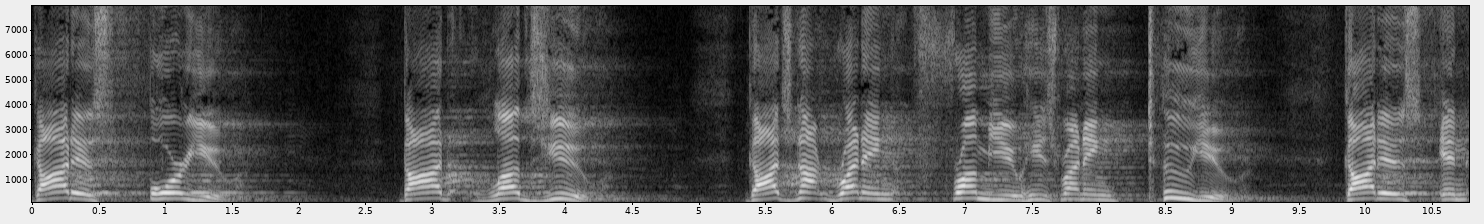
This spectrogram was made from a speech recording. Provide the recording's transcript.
God is for you. God loves you. God's not running from you, He's running to you. God is in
